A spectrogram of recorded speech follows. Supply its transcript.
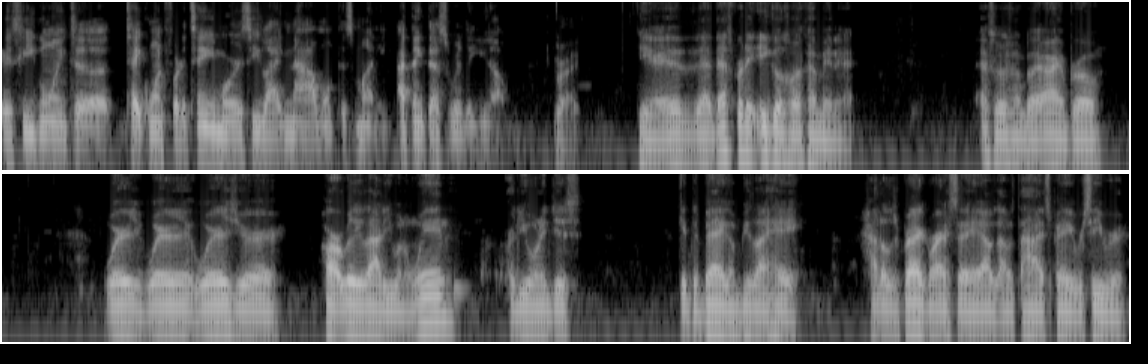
is he going to take one for the team or is he like, nah, I want this money? I think that's really, you know, right. Yeah, that, that's where the Eagles want to come in at. That's where it's gonna be like, all right, bro. Where where where's your heart really loud? Do you want to win, or do you want to just get the bag and be like, hey, how those bragging rights say, hey, I was I was the highest paid receiver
